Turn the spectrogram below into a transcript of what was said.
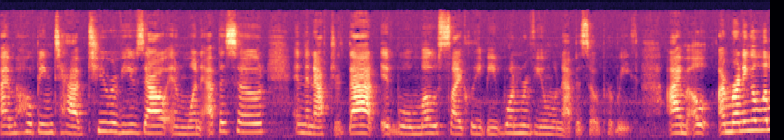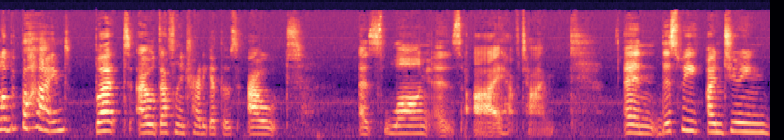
I'm hoping to have two reviews out in one episode, and then after that, it will most likely be one review and one episode per week. I'm I'm running a little bit behind, but I will definitely try to get those out as long as I have time. And this week, I'm doing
